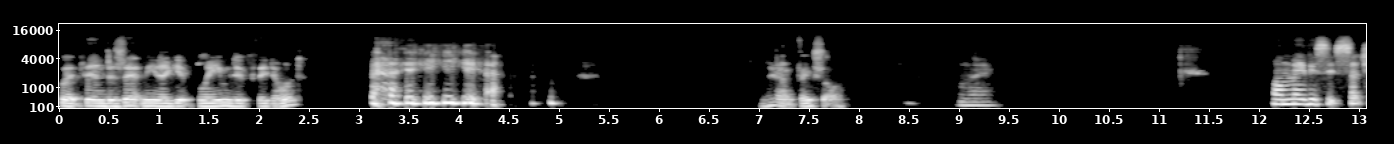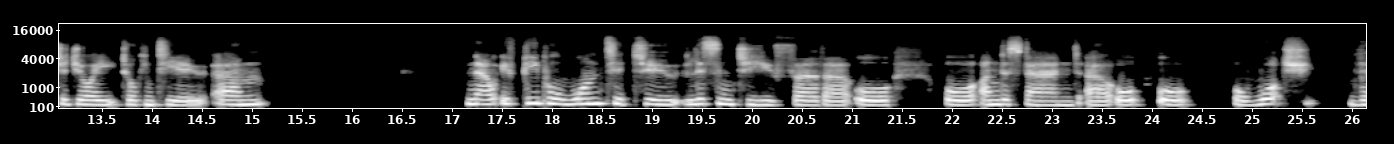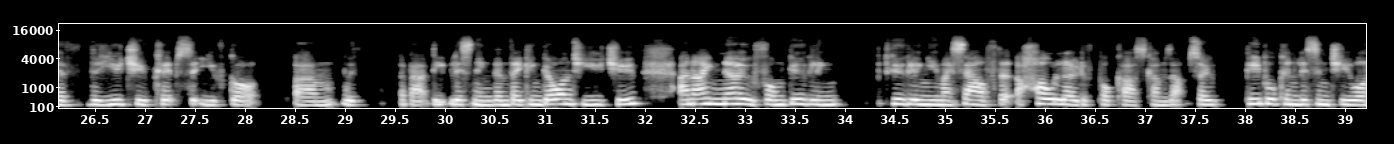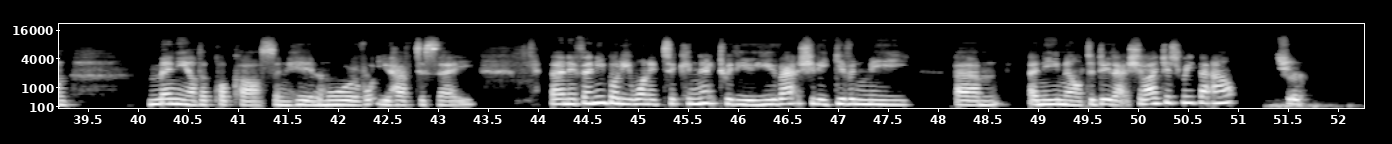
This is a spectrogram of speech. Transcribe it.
But then does that mean I get blamed if they don't? yeah. Yeah, I don't think so. No. Well, Mavis, it's such a joy talking to you. Um, now, if people wanted to listen to you further or or understand uh, or or or watch the the YouTube clips that you've got um, with about deep listening, then they can go onto YouTube. And I know from googling googling you myself that a whole load of podcasts comes up, so people can listen to you on many other podcasts and hear more of what you have to say. And if anybody wanted to connect with you, you've actually given me um, an email to do that. Shall I just read that out? Sure.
